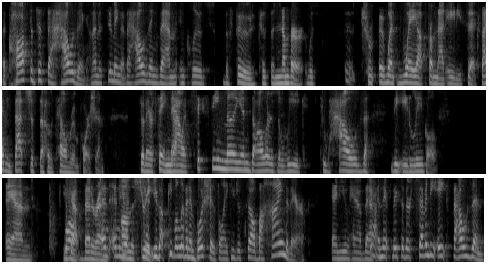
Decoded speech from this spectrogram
the cost of just the housing, and I'm assuming that the housing them includes the food because the number was uh, tr- it went way up from that 86. I think that's just the hotel room portion. So they're saying now it's 60 million dollars a week to house the illegals, and you Well, got veterans and- and on here- the street. here- you got people living in bushes like you just saw behind there, and you have that. Yeah. And they, they said there's 78,000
